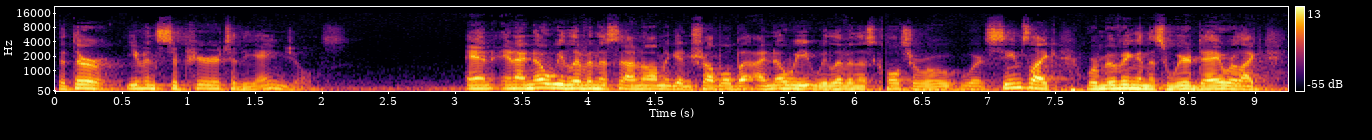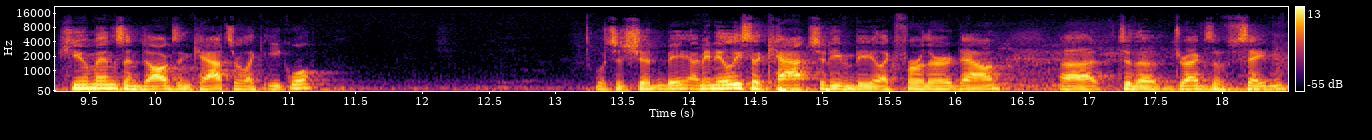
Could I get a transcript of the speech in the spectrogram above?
That they're even superior to the angels. And, and I know we live in this, I know I'm to get in trouble, but I know we, we live in this culture where, where it seems like we're moving in this weird day where like humans and dogs and cats are like equal, which it shouldn't be. I mean, at least a cat should even be like further down uh, to the dregs of Satan.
